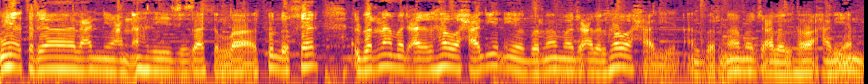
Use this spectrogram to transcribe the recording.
مئة ريال عني وعن أهلي جزاك الله كل خير. البرنامج على الهواء حاليا إيه البرنامج على الهواء حاليا. البرنامج على الهواء حاليا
